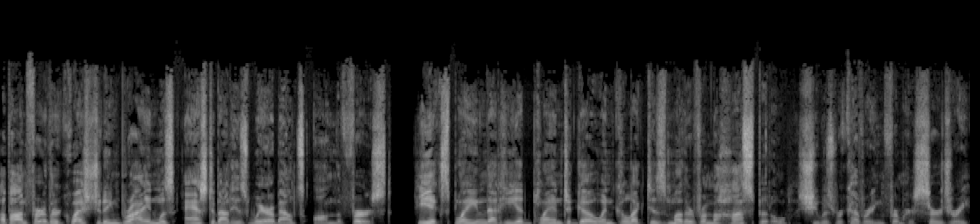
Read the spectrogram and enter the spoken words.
Upon further questioning, Brian was asked about his whereabouts on the 1st. He explained that he had planned to go and collect his mother from the hospital, she was recovering from her surgery,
